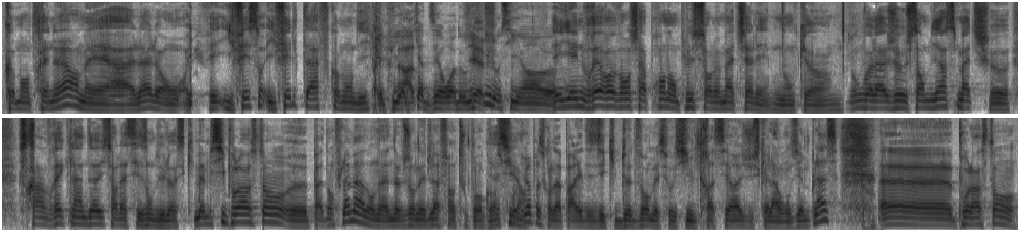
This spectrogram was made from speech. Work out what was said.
comme entraîneur, mais euh, là, là, on- il, fait, il, fait son- il fait le taf, comme on dit. Et puis il y a Ah, 4-0 à domicile aussi. hein. Et il y a une vraie revanche à prendre en plus sur le match aller. Donc, euh, donc voilà, je sens bien ce match euh, sera un vrai clin d'œil sur la saison du LOSC. Même si pour l'instant, euh, pas d'enflammade, on a 9 journées de la fin, tout peut encore Bien se produire, parce qu'on a parlé des équipes de devant, mais c'est aussi ultra serré jusqu'à la 11e place. Euh, pour l'instant,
